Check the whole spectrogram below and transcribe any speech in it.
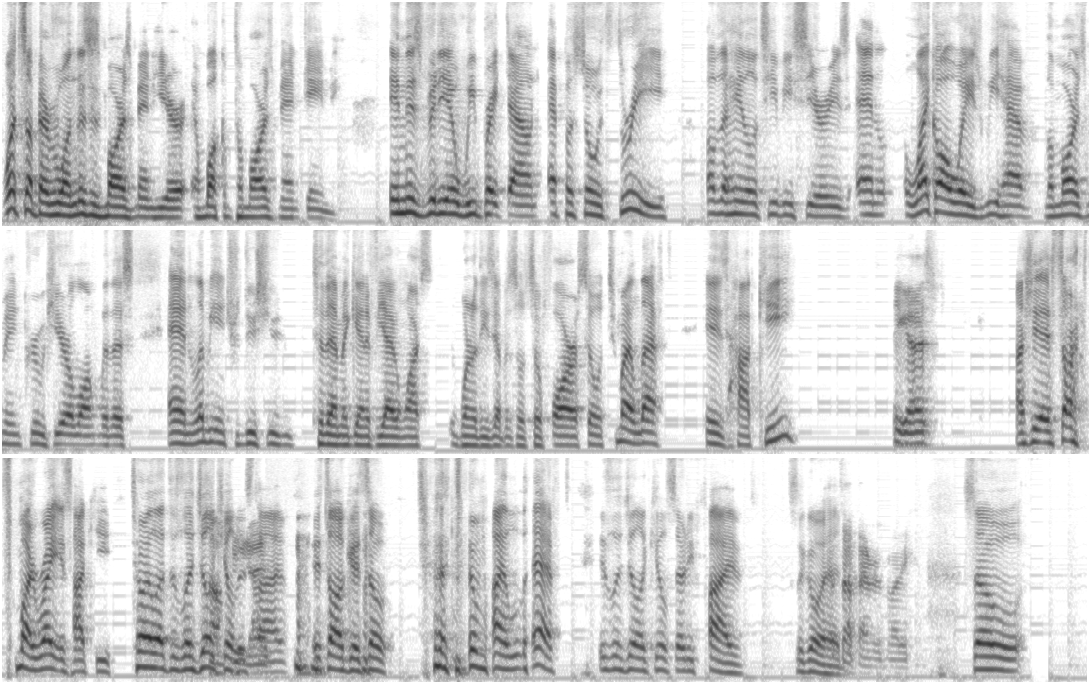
What's up, everyone? This is Marsman here, and welcome to Marsman Gaming. In this video, we break down episode three of the Halo TV series. And like always, we have the Marsman crew here along with us. And let me introduce you to them again if you haven't watched one of these episodes so far. So to my left is Haki. Hey guys. Actually, sorry, to my right is Haki. To my left is Langella Kill this guys. time. It's all good. So to, to my left is Langella Kill 75. So go ahead. What's up, everybody? So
